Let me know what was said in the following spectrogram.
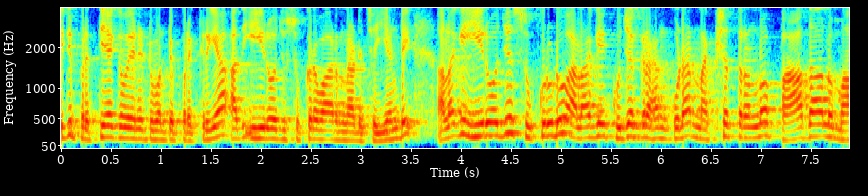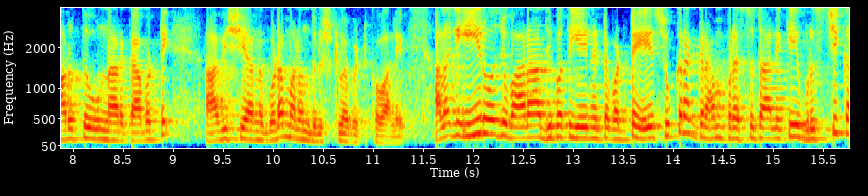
ఇది ప్రత్యేకమైనటువంటి ప్రక్రియ. అది ఈరోజు శుక్రవారం నాడు చెయ్యండి. అలాగే ఈరోజే శుక్రుడు అలాగే కుజగ్రహం కూడా నక్షత్రంలో పాదాలు మారుతూ ఉన్నారు కాబట్టి ఆ విషయాన్ని కూడా మనం దృష్టిలో పెట్టుకోవాలి. అలాగే ఈరోజు వారాధిపతి అయినటువంటి శుక్రగ్రహం ప్రస్తుతానికి వృశ్చిక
